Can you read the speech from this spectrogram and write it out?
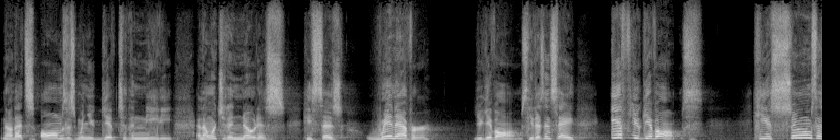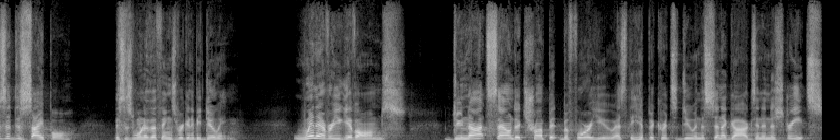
now that's alms is when you give to the needy. And I want you to notice, he says, whenever you give alms. He doesn't say, if you give alms. He assumes as a disciple, this is one of the things we're going to be doing. Whenever you give alms, do not sound a trumpet before you, as the hypocrites do in the synagogues and in the streets,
